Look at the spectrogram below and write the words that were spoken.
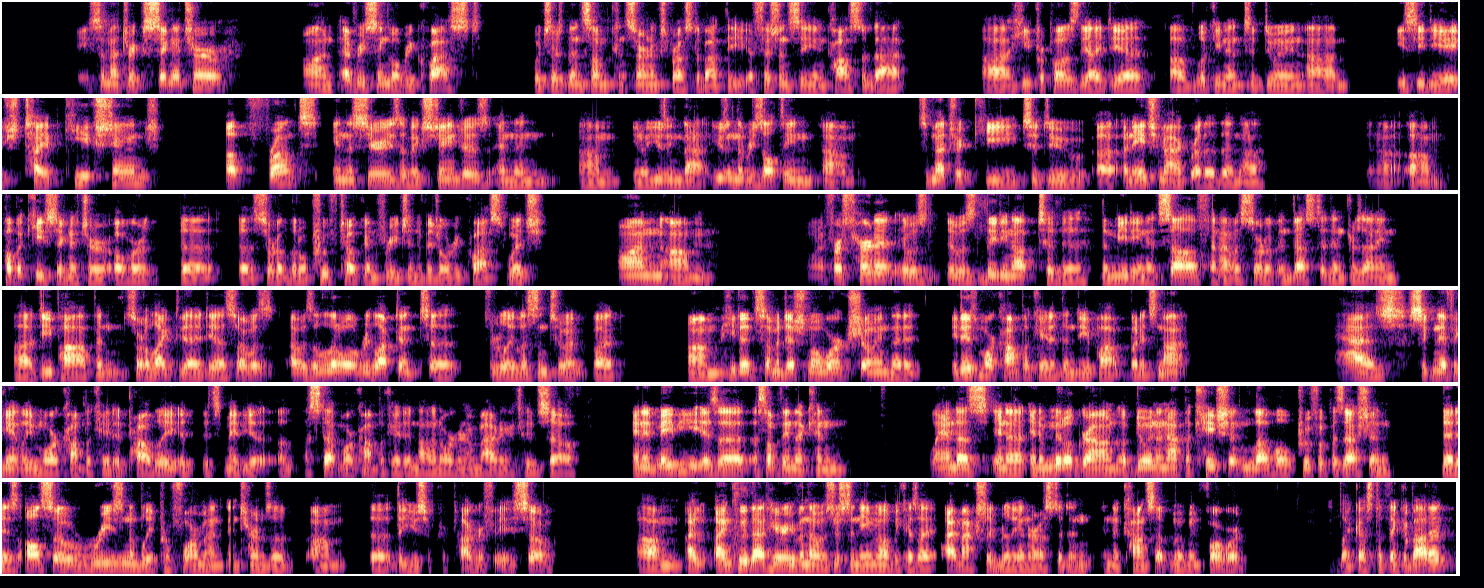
asymmetric signature on every single request, which there's been some concern expressed about the efficiency and cost of that. Uh, he proposed the idea of looking into doing um, ECDH type key exchange up front in the series of exchanges and then um, you know using that using the resulting um, symmetric key to do uh, an HMAC rather than a than a um, public key signature over the the sort of little proof token for each individual request, which on um, when I first heard it, it was it was leading up to the the meeting itself, and I was sort of invested in presenting uh, DPoP and sort of liked the idea. So I was I was a little reluctant to to really listen to it, but um, he did some additional work showing that it it is more complicated than DPoP, but it's not as significantly more complicated. Probably it, it's maybe a, a, step more complicated, not an order of magnitude. So, and it maybe is a, a something that can land us in a in a middle ground of doing an application level proof of possession that is also reasonably performant in terms of um, the, the use of cryptography. So um, I, I, include that here, even though it was just an email, because I, I'm actually really interested in, in the concept moving forward. I'd like us to think about it.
